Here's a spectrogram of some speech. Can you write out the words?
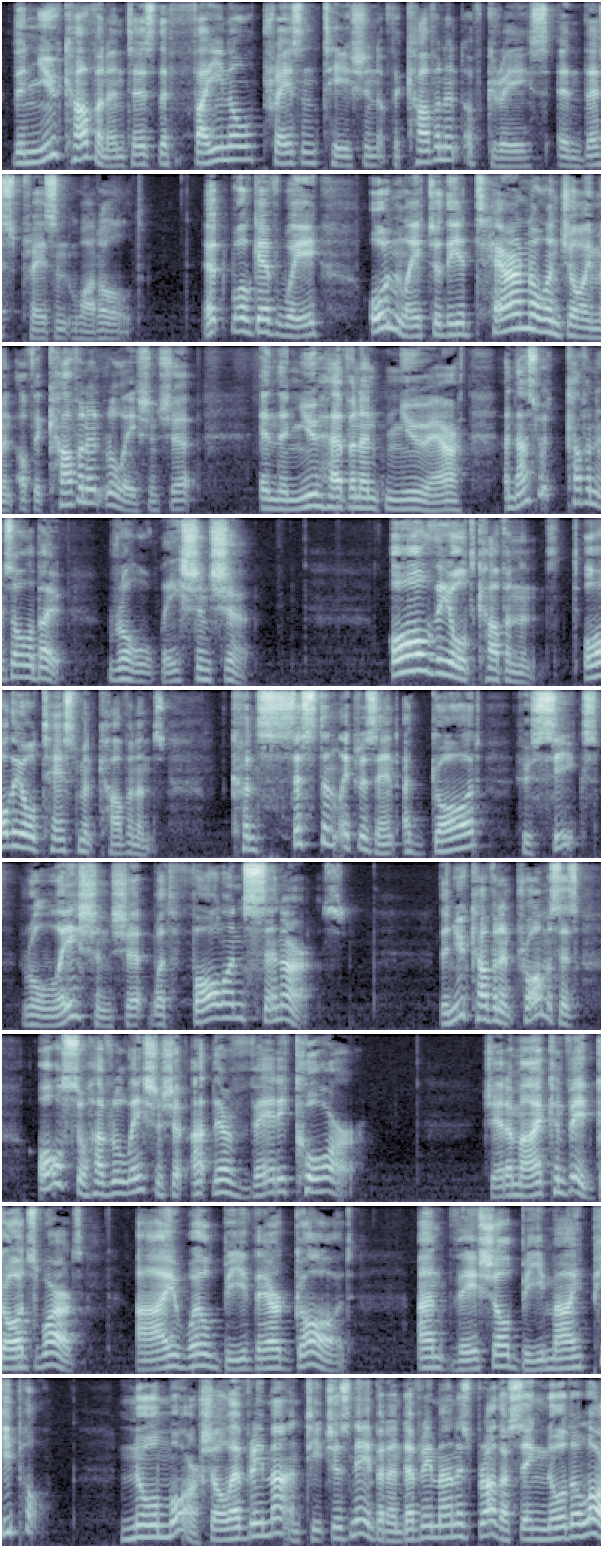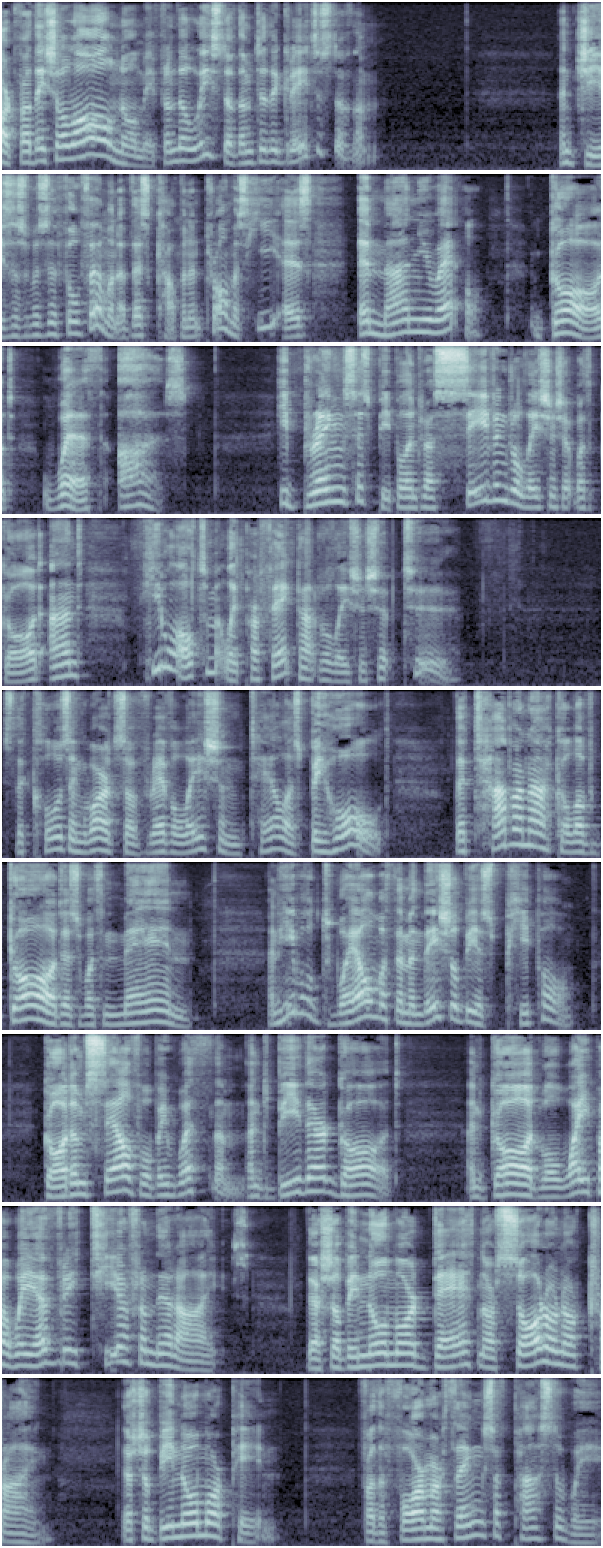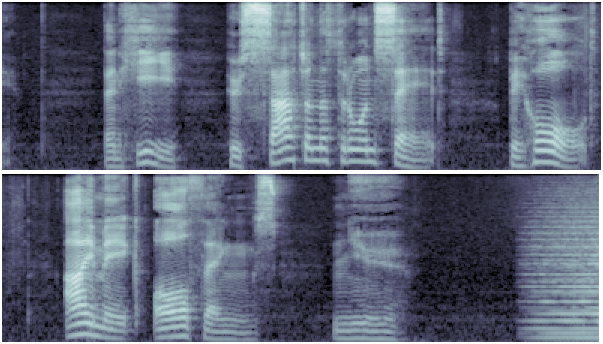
The new covenant is the final presentation of the covenant of grace in this present world. It will give way only to the eternal enjoyment of the covenant relationship in the new heaven and new earth. And that's what covenant's all about relationship. All the old covenants, all the Old Testament covenants consistently present a God who seeks relationship with fallen sinners. The new covenant promises also have relationship at their very core. Jeremiah conveyed God's words I will be their God, and they shall be my people. No more shall every man teach his neighbour and every man his brother, saying, Know the Lord, for they shall all know me, from the least of them to the greatest of them. And Jesus was the fulfillment of this covenant promise. He is Emmanuel, God with us. He brings his people into a saving relationship with God, and he will ultimately perfect that relationship too. As the closing words of Revelation tell us Behold, the tabernacle of God is with men, and he will dwell with them, and they shall be his people. God himself will be with them, and be their God and God will wipe away every tear from their eyes. There shall be no more death, nor sorrow, nor crying. There shall be no more pain, for the former things have passed away. Then he who sat on the throne said, Behold, I make all things new. Thank you.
